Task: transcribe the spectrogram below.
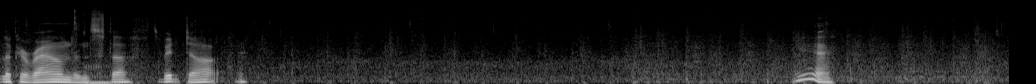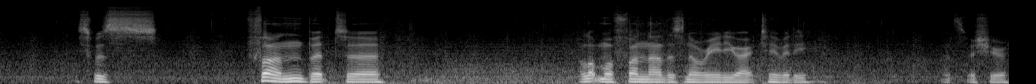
look around and stuff. It's a bit dark. eh? Yeah. This was fun, but uh, a lot more fun now there's no radioactivity. That's for sure.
